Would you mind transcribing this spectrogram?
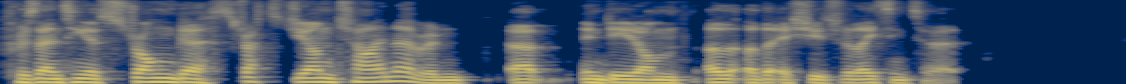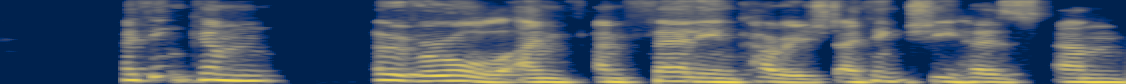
presenting a stronger strategy on China and uh, indeed on other, other issues relating to it? I think um, overall, I'm I'm fairly encouraged. I think she has um,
